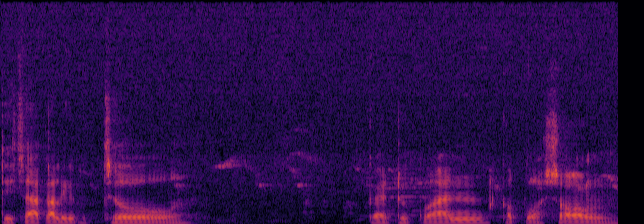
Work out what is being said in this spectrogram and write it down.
Desa Kalirejo. Kedukuan Keposong.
